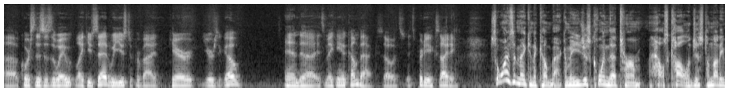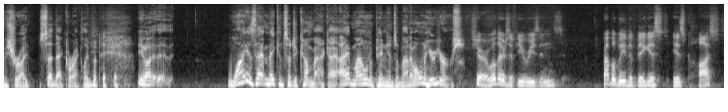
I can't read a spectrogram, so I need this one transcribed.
Uh, of course, this is the way, like you said, we used to provide care years ago, and uh, it's making a comeback. So it's it's pretty exciting. So why is it making a comeback? I mean, you just coined that term, house housecologist. I'm not even sure I said that correctly, but you know, why is that making such a comeback? I, I have my own opinions about it. I want to hear yours. Sure. Well, there's a few reasons. Probably the biggest is cost,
